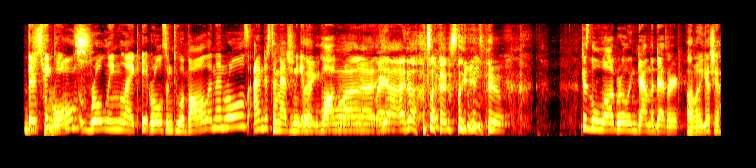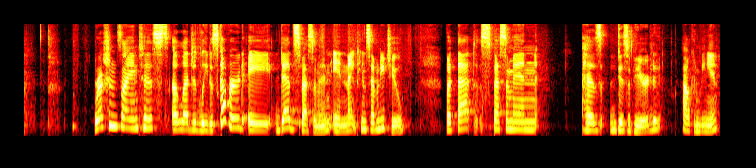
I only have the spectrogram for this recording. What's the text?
they're just thinking rolls? rolling like it rolls into a ball and then rolls, I'm just imagining it like, log rolling uh. Yeah, I know. That's what I was thinking too. Just log rolling down the desert. I'm gonna get you. Russian scientists allegedly discovered a dead specimen in 1972, but that specimen has disappeared. How convenient.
